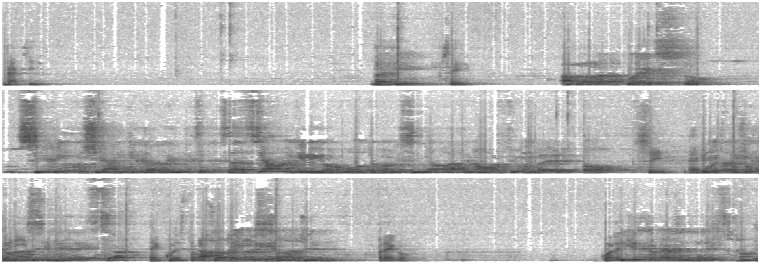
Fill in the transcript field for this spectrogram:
Da chi? Da chi? Sì. Allora, questo si evince anche dall'intercettazione che io ho avuto con il signor Adinolfi Umberto. Sì, e Io questo le so benissimo. E questo lo so Allora, io le benissimo. chiedo una gentilezza. Prego. Quale Vi chiedo una gentilezza? Non mi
